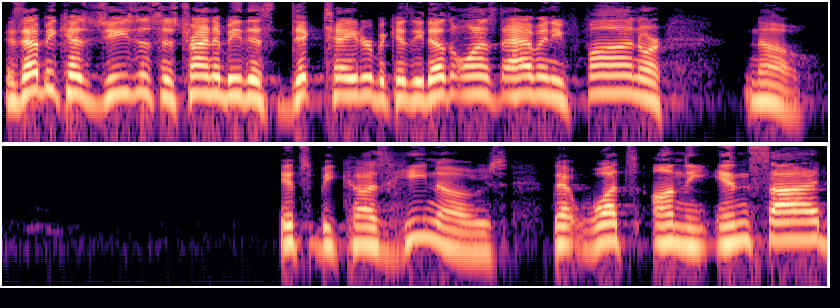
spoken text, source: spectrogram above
Is that because Jesus is trying to be this dictator because he doesn't want us to have any fun or no. It's because he knows that what's on the inside,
